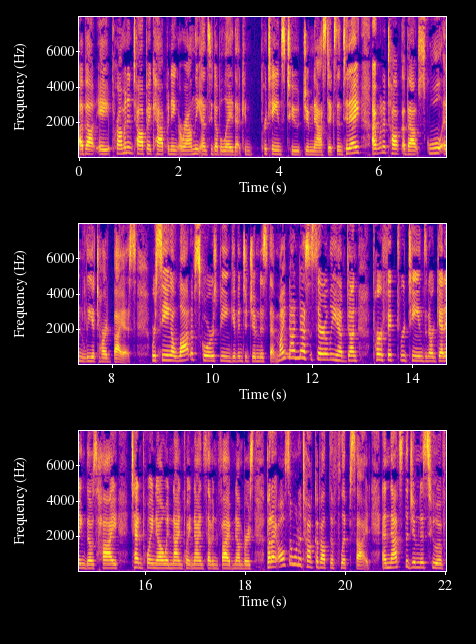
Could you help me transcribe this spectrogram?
about a prominent topic happening around the NCAA that can pertains to gymnastics. And today I want to talk about school and leotard bias. We're seeing a lot of scores being given to gymnasts that might not necessarily have done perfect routines and are getting those high 10.0 and 9.975 numbers. But I also want to talk about the flip side, and that's the gymnasts who have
